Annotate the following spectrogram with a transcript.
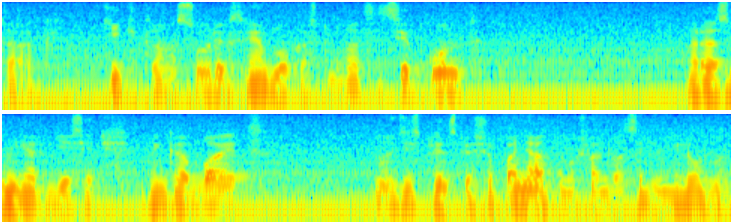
Так, тикет у нас Орикс, время блока 120 секунд. Размер 10 мегабайт. Ну, здесь, в принципе, все понятно. Максимально 21 миллион у нас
